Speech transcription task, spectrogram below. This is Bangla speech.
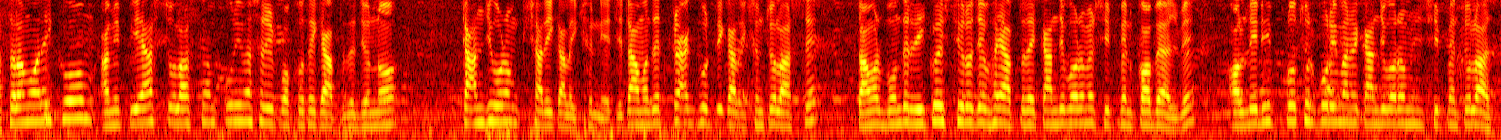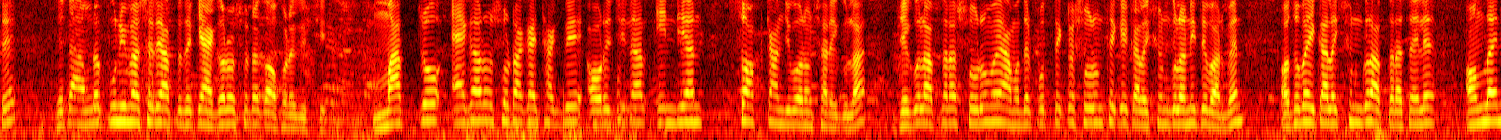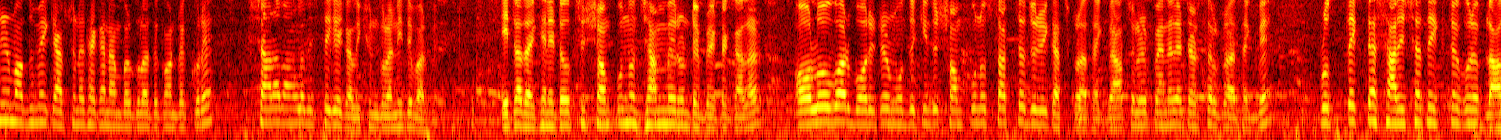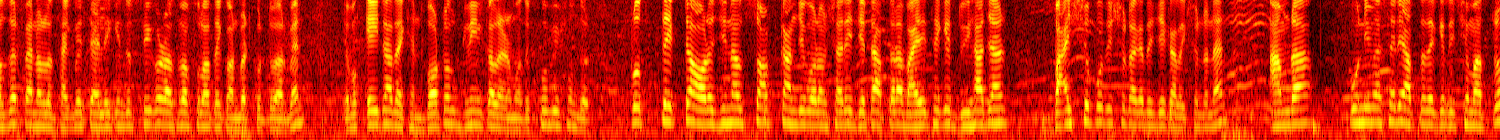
আসসালামু আলাইকুম, আমি পিয়াস চলে আসলাম পূর্ণিমা শাড়ির পক্ষ থেকে আপনাদের জন্য কাঞ্জিবরম শাড়ি কালেকশন নিয়ে, যেটা আমাদের ট্র্যাক ভর্তি কালেকশন চলে আসছে। তো আমার বন্ধুদের রিকোয়েস্ট ছিল যে, ভাই, আপনাদের কাঞ্জিবরমের শিপমেন্ট কবে আসবে? অলরেডি প্রচুর পরিমাণের কাঞ্জিবরমের শিপমেন্ট চলে আসছে, যেটা আমরা পূর্ণিমা শাড়ি আপনাদেরকে এগারোশো টাকা অফারে দিচ্ছি। মাত্র এগারোশো টাকায় থাকবে অরিজিনাল ইন্ডিয়ান সফট কাঞ্জিবরম শাড়িগুলা, যেগুলো আপনারা শোরুমে আমাদের প্রত্যেকটা শোরুম থেকে কালেকশনগুলো নিতে পারবেন। অথবা এই কালেকশনগুলো আপনারা চাইলে অনলাইনের মাধ্যমে ক্যাপশনে থাকা নাম্বারগুলোতে কন্ট্যাক্ট করে সারা বাংলাদেশ থেকে কালেকশনগুলো নিতে পারবেন এটা দেখেন, এটা হচ্ছে সম্পূর্ণ জাম মেরুন টাইপের একটা কালার অল ওভার বডিটার মধ্যে কিন্তু সম্পূর্ণ সাচ্চা জরির কাজ করা থাকবে। আঁচলের প্যানেলে টার্সেল করা থাকবে। প্রত্যেকটা শাড়ির সাথে এক্সট্রা করে ব্লাউজের প্যানেলও থাকবে। চাইলে কিন্তু থ্রি কোড অথবা ফুলাতে কনভার্ট করতে পারবেন। এবং এইটা দেখেন বটল গ্রিন কালারের মধ্যে, খুবই সুন্দর। প্রত্যেকটা অরিজিনাল সফট কাঞ্জিবরম শাড়ি, যেটা আপনারা বাইরে থেকে দুই হাজার বাইশশো পঁচিশশো টাকাতে যে কালেকশনটা নেন, আমরা পূর্ণিমা শাড়ি আপনাদেরকে দিচ্ছি মাত্র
